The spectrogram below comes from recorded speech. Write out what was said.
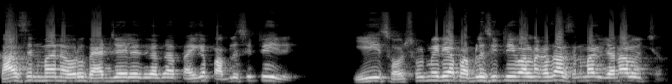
కా సినిమాని ఎవరు బ్యాట్ చేయలేదు కదా? పైగా పబ్లిసిటీ ఈ సోషల్ మీడియా పబ్లిసిటీ వలన కదా ఆ సినిమాకి జనాలు వచ్చింది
